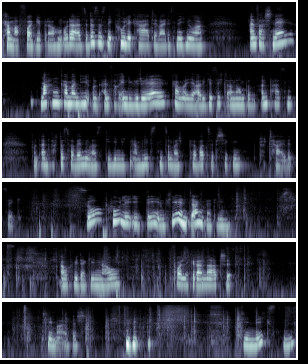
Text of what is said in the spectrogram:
Kann man voll gebrauchen, oder? Also das ist eine coole Karte, weil das nicht nur einfach schnell machen kann man die und einfach individuell kann man ja die Gesichter auch noch ein bisschen anpassen und einfach das verwenden, was diejenigen am liebsten zum Beispiel per WhatsApp schicken. Total witzig. So coole Ideen. Vielen Dank, Nadine. Auch wieder genau volle Granate. Thema erwischt. die nächsten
